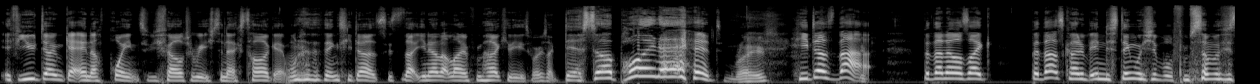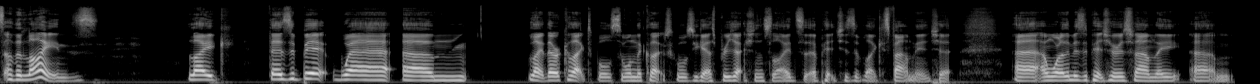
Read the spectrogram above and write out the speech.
if you don't get enough points, if you fail to reach the next target, one of the things he does is that, you know, that line from Hercules where he's like, disappointed. right. He does that. But then I was like, but that's kind of indistinguishable from some of his other lines. Like, there's a bit where, um, like there are collectibles. So one of the collectibles you get is projection slides that are pictures of like his family and shit. Uh, and one of them is a picture of his family. Um,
